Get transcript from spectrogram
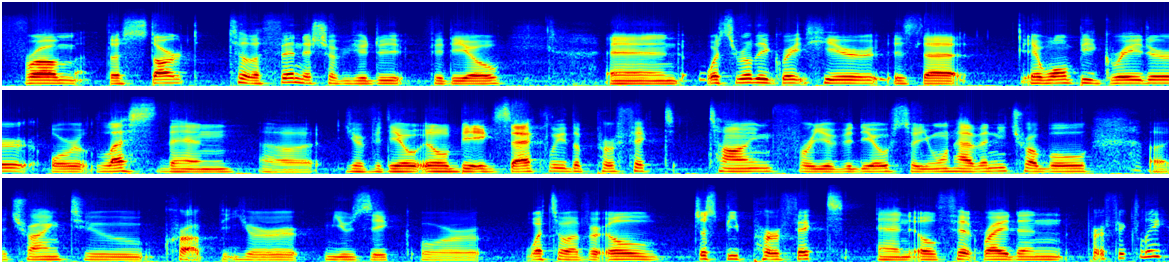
from the start to the finish of your video. And what's really great here is that it won't be greater or less than uh, your video. It'll be exactly the perfect time for your video so you won't have any trouble uh, trying to crop your music or whatsoever. It'll just be perfect and it'll fit right in perfectly.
